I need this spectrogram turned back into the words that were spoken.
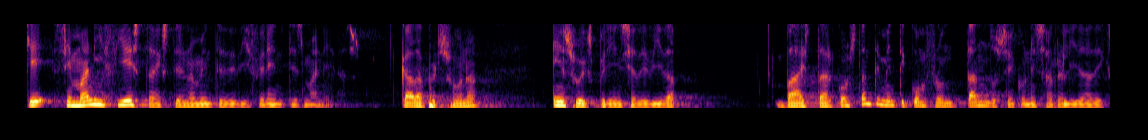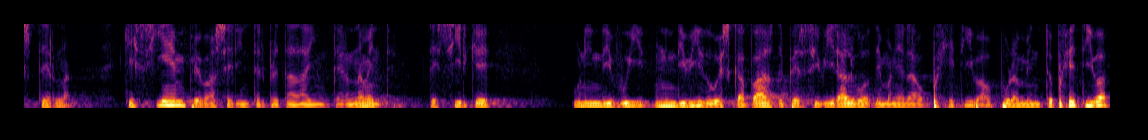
que se manifiesta externamente de diferentes maneras. Cada persona en su experiencia de vida va a estar constantemente confrontándose con esa realidad externa que siempre va a ser interpretada internamente. Decir que un individuo, es capaz de percibir algo de manera objetiva o puramente objetiva,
